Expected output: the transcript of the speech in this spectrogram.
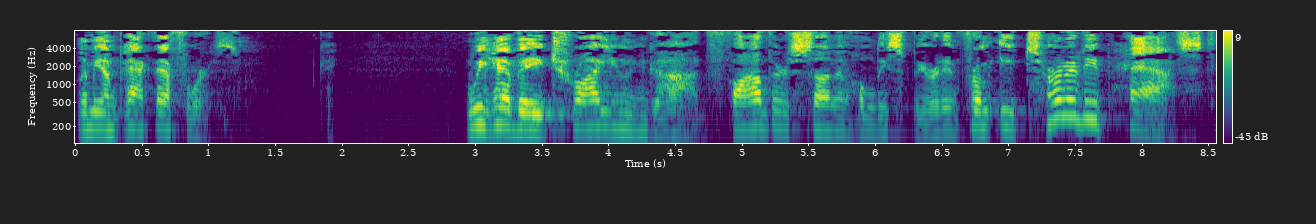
Let me unpack that for us. Okay. We have a triune God, Father, Son, and Holy Spirit, and from eternity past,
